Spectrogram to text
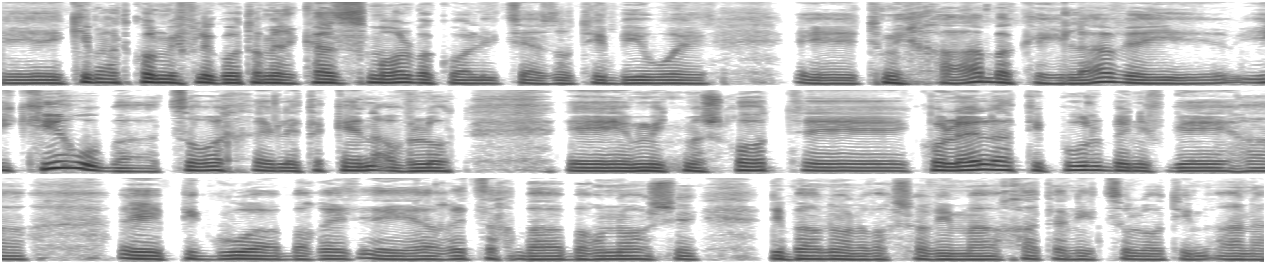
אה, כמעט כל מפלגות המרכז-שמאל בקואליציה הזאת הביעו אה, תמיכה בקהילה והכירו בצורך אה, לתקן עוולות אה, מתמשכות, אה, כולל הטיפול בנפגעי הפיגוע, אה, הרצח בבר נוער שדיברנו עליו עכשיו עם אחת הניצולות, עם אנה.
